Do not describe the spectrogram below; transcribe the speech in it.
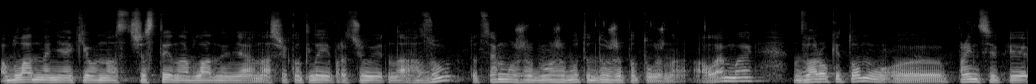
обладнання, яке у нас частина обладнання, наші котли працюють на газу, то це може, може бути дуже потужно. Але ми два роки тому, е, в принципі,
